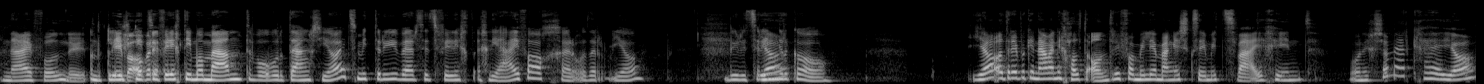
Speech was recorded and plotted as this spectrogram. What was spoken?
nein, voll nicht. Und gleich gibt es ja vielleicht die Momente, wo, wo du denkst, ja, jetzt mit drei wäre es jetzt vielleicht ein bisschen einfacher, oder ja, würde es Ja. gehen. Ja, oder eben genau, wenn ich halt andere Familien manchmal sehe mit zwei Kindern, wo ich schon merke, hey, ja.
